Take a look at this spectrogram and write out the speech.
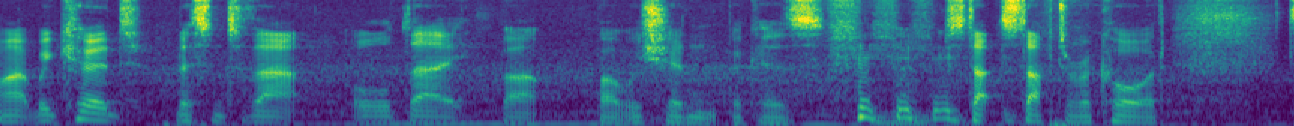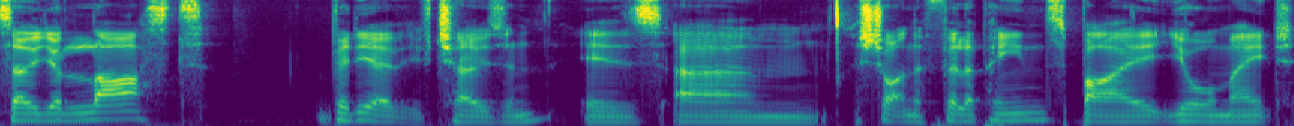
Right, we could listen to that all day, but but we shouldn't because you know, stu- stuff to record. So your last video that you've chosen is um, shot in the Philippines by your mate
